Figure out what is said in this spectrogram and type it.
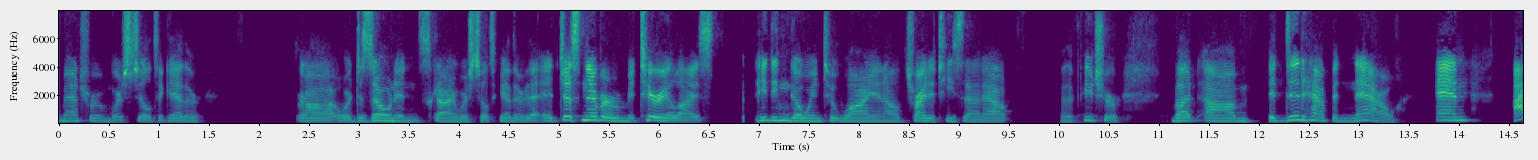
Matchroom were still together, uh, or DAZN and Sky were still together, it just never materialized. He didn't go into why, and I'll try to tease that out for the future. But um, it did happen now. And I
